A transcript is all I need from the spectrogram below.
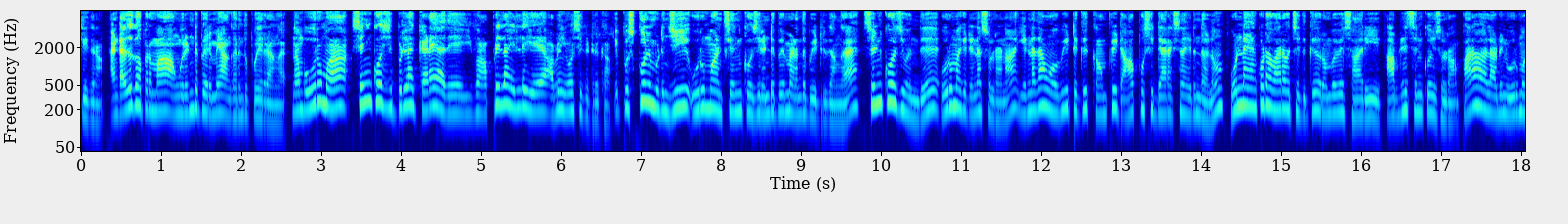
கேக்குறான். அண்ட் அதுக்கப்புறமா அவங்க ரெண்டு பேருமே அங்க இருந்து போயிடுறாங்க. நம்ம உருமா சென்கோஜி இப்படிலாம் கிடையாது இவன் அப்படிலாம் இல்லையே அப்படின்னு யோசிக்கிட்டு இருக்கான். இப்போ ஸ்கூல் முடிஞ்சு உருமா சென்கோஜி ரெண்டு பேருமே நடந்து போயிட்டு இருக்காங்க. சென்கோஜி வந்து உருமா கிட்ட என்ன சொல்றானா என்னதான் உன் வீட்டுக்கு கம்ப்ளீட் ஆப்போசிட் டைரக்ஷனா இருந்தாலும் உன்னை என் கூட வர வச்சதுக்கு ரொம்பவே சாரி அப்படின்னு சென்கோஜி சொல்றான். பரவாயில்ல அப்படின்னு உருமா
